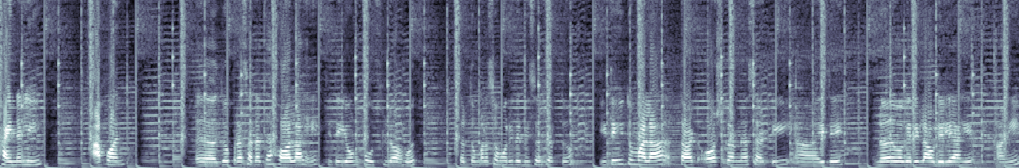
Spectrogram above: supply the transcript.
फायनली आपण जो प्रसादाचा हॉल आहे तिथे येऊन पोहोचलो आहोत. तर तुम्हाला समोर इथे दिसू शकतं. इथेही तुम्हाला ताट वॉश करण्यासाठी इथे नळ वगैरे लावलेले आहेत. आणि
